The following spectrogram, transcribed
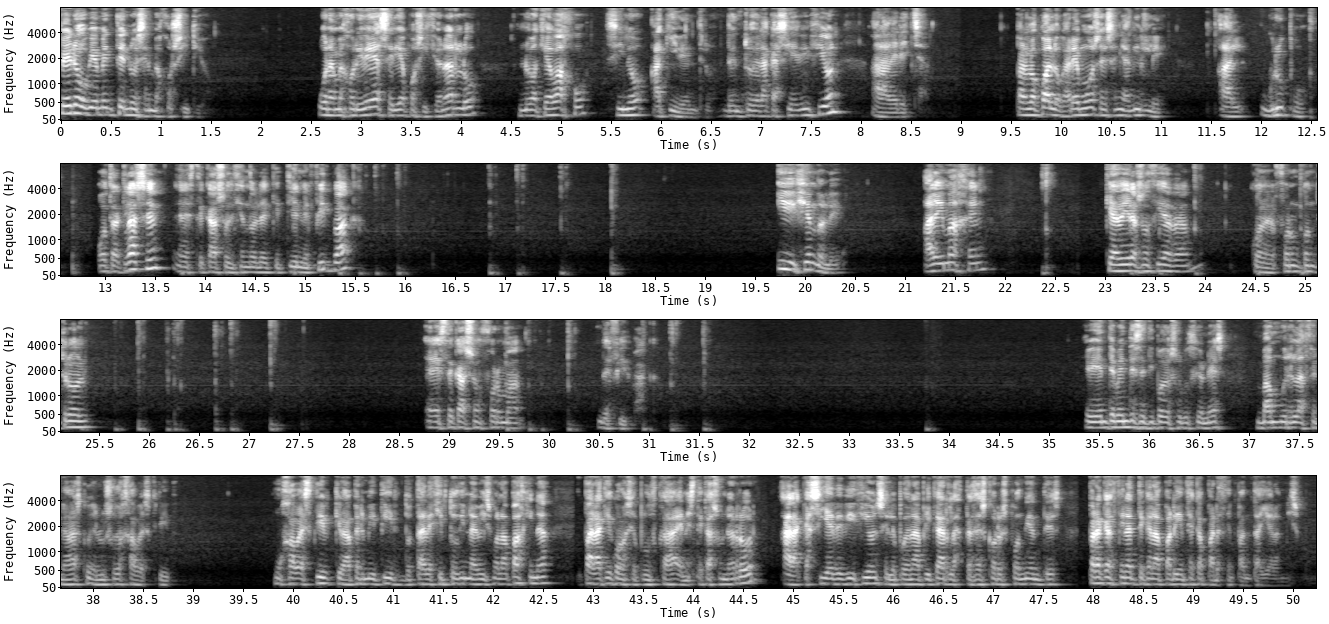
pero obviamente no es el mejor sitio. Una mejor idea sería posicionarlo no aquí abajo, sino aquí dentro, dentro de la casilla edición a la derecha. Para lo cual lo que haremos es añadirle al grupo otra clase, en este caso diciéndole que tiene feedback, y diciéndole a la imagen que ha de ir asociada con el form control, en este caso en forma de feedback. Evidentemente este tipo de soluciones van muy relacionadas con el uso de JavaScript. Un JavaScript que va a permitir dotar de cierto dinamismo a la página para que cuando se produzca, en este caso, un error, a la casilla de edición se le pueden aplicar las clases correspondientes para que al final tenga la apariencia que aparece en pantalla ahora mismo.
